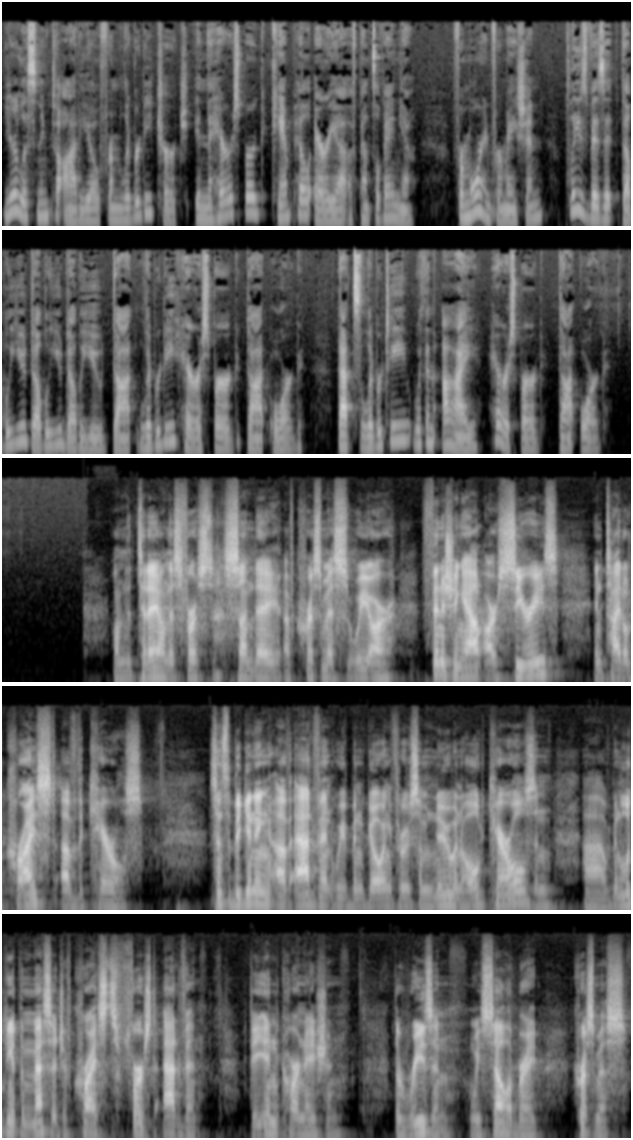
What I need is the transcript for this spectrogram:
You're listening to audio from Liberty Church in the Harrisburg Camp Hill area of Pennsylvania. For more information, please visit www.libertyharrisburg.org. That's liberty with an I, harrisburg.org. On the, today, on this first Sunday of Christmas, we are finishing out our series entitled Christ of the Carols. Since the beginning of Advent, we've been going through some new and old carols, and uh, we've been looking at the message of Christ's first Advent, the incarnation, the reason we celebrate Christmas.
